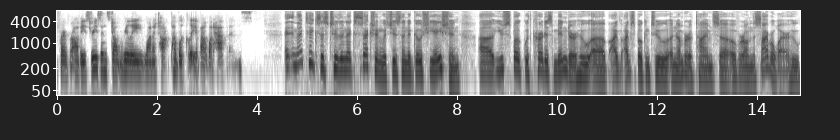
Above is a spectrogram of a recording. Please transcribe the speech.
for, for obvious reasons don't really want to talk publicly about what happens and, that takes us to the next section, which is the negotiation. Uh, you spoke with Kurtis Minder, who uh, I've I've spoken to a number of times uh, over on the Cyberwire, who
